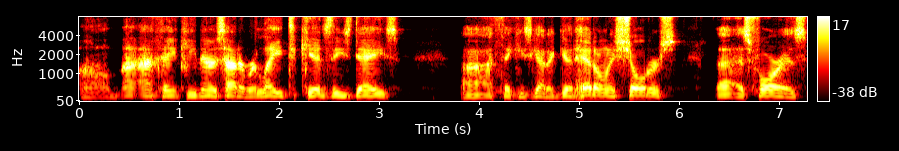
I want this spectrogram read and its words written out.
Um, I, I, think he knows how to relate to kids these days. Uh, I think he's got a good head on his shoulders uh, as far as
